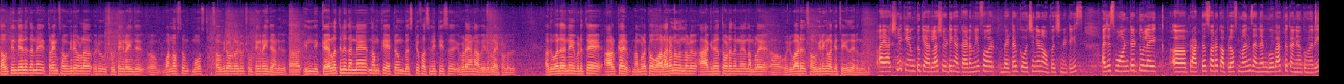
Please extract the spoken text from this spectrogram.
സൗത്ത് ഇന്ത്യയിൽ തന്നെ ഇത്രയും സൗകര്യമുള്ള ഒരു shooting range one of the most സൗകര്യമുള്ള ഒരു ഷൂട്ടിംഗ് റേഞ്ചാണിത്. ഇന്ന് കേരളത്തിൽ തന്നെ നമുക്ക് ഏറ്റവും ബെസ്റ്റ് ഫെസിലിറ്റീസ് ഇവിടെയാണ് അവൈലബിൾ ആയിട്ടുള്ളത്. അതുപോലെ തന്നെ ഇവിടുത്തെ ആൾക്കാരും നമ്മളൊക്കെ വളരണം എന്നുള്ള ആഗ്രഹത്തോടെ തന്നെ നമ്മളെ ഒരുപാട് സൗകര്യങ്ങളൊക്കെ ചെയ്തു തരുന്നുണ്ട്. I actually came to Kerala shooting academy for better coaching and opportunities I just wanted to like practice for a couple of months and then go back to Kanyakumari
